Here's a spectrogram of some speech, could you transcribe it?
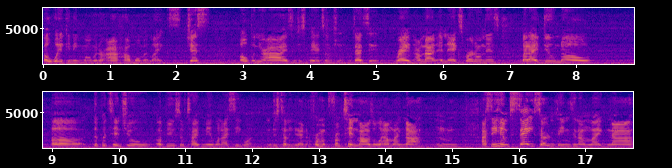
awakening moment or aha moment. Like just open your eyes and just pay attention. That's it, right? I'm not an expert on this, but I do know uh, the potential abusive type men when I see one. I'm just telling you that from from ten miles away. I'm like, nah. Mm-mm. I see him say certain things, and I'm like, nah,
